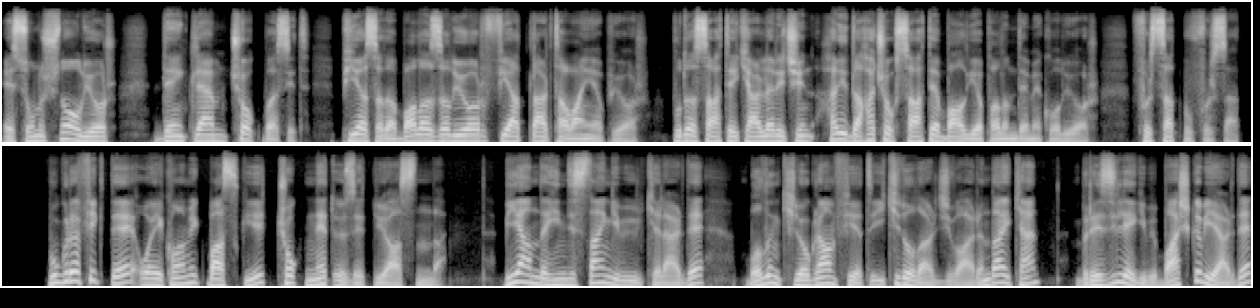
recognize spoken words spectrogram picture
E sonuç ne oluyor? Denklem çok basit. Piyasada bal azalıyor, fiyatlar tavan yapıyor. Bu da sahtekarlar için hadi daha çok sahte bal yapalım demek oluyor. Fırsat bu fırsat. Bu grafik de o ekonomik baskıyı çok net özetliyor aslında. Bir yanda Hindistan gibi ülkelerde balın kilogram fiyatı 2 dolar civarındayken Brezilya gibi başka bir yerde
